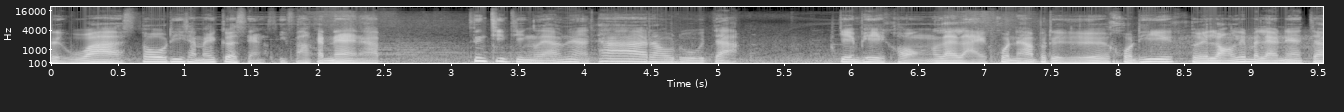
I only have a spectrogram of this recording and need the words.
หรือว่าโซ่ที่ทำให้เกิดแสงสีฟ้ากันแน่นะครับ ซึ่งจริง ๆ แล้วเนี่ยถ้าเราดูจากเกมเพย์ของหลายๆ คนนะครับ หรือคนที่เคยลองเล่นมาแล้วเนี่ยจะ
